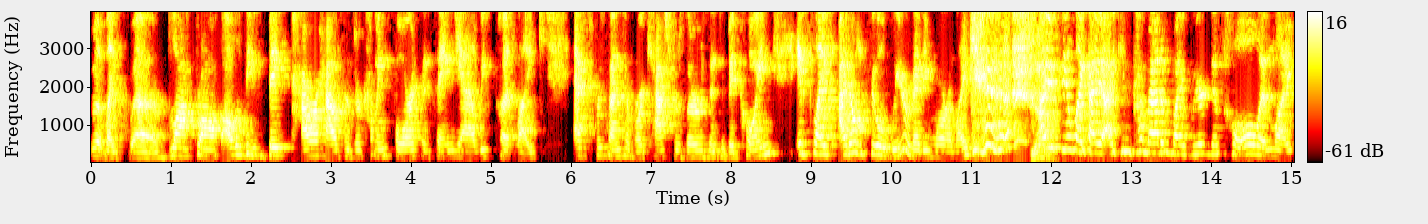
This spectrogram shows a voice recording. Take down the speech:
like uh, BlackRock, all of these big powerhouses are coming forth and saying, yeah, we've put like X percent of our cash reserves into Bitcoin. It's like, I don't feel weird anymore. Like. I feel like I, I can come out of my weirdness hole and like,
